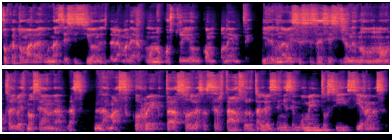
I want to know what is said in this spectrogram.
toca tomar algunas decisiones de la manera como uno construye un componente. Y algunas veces esas decisiones no, no tal vez no sean las, las más correctas o las acertadas, pero tal vez en ese momento sí, sí eran las,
